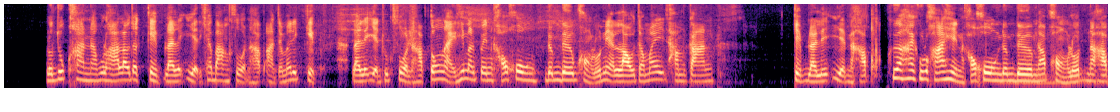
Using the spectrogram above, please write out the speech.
ๆรถทุกคันนะคุณลูกค้าเราจะเก็บรายละเอียดแค่บางส่วนนครับ อาจจะไม่ได้เก็บรายละเอียดทุกส่วนนะครับ ตรงไหนที่มันเป็นเขาโครงเดิมๆของรถเนี่ย เราจะไม่ทำการ เก็บรายละเอียดนะครับ เพื่อให้คุณลูกค้าเห็นเขาโครงเดิมๆนะครับของรถนะครับ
